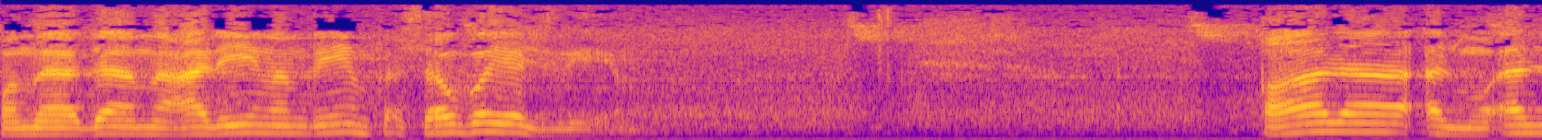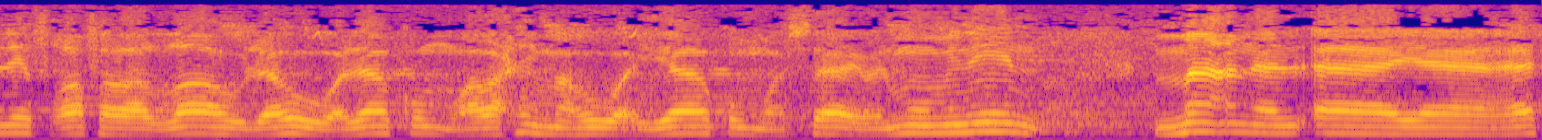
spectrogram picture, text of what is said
وما دام عليما بهم فسوف يجزيهم. قال المؤلف غفر الله له ولكم ورحمه وإياكم وسائر المؤمنين معنى الآيات.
